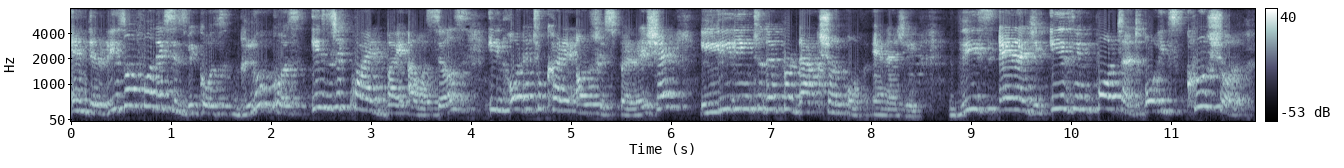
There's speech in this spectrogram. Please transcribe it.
And the reason for this is because glucose is required by our cells in order to carry out respiration, leading to the production of energy. This energy is important or it's crucial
